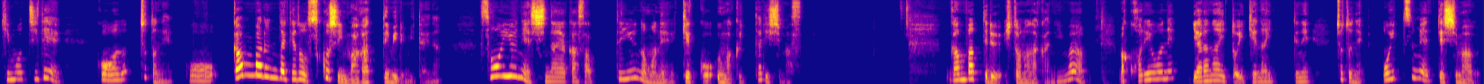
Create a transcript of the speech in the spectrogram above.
気持ちで、こう、ちょっとね、こう、頑張るんだけど少し曲がってみるみたいな。そういうね、しなやかさっていうのもね、結構うまくいったりします。頑張ってる人の中には、まあ、これをね、やらないといけないってね、ちょっとね、追い詰めてしまう。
